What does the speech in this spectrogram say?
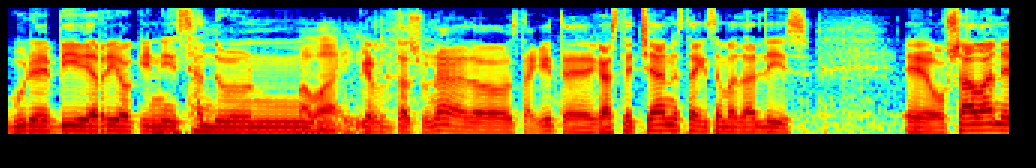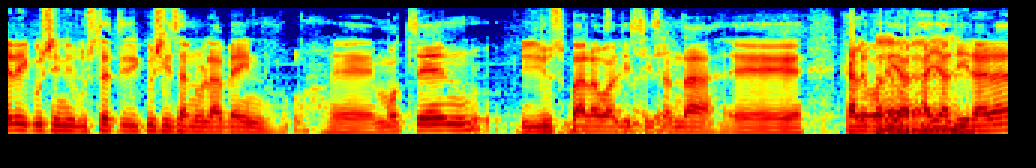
gure bi herriokin izan duen Ba, bai. gertutasuna, edo ez dakit, e, gaztetxean ez dakit zenbat aldiz. E, osaban ere ikusi uste ikusi izan nula behin. E, motzen, iruz palau aldiz izan da. E, kale gorria Kale Gorrian, jaialdirara,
